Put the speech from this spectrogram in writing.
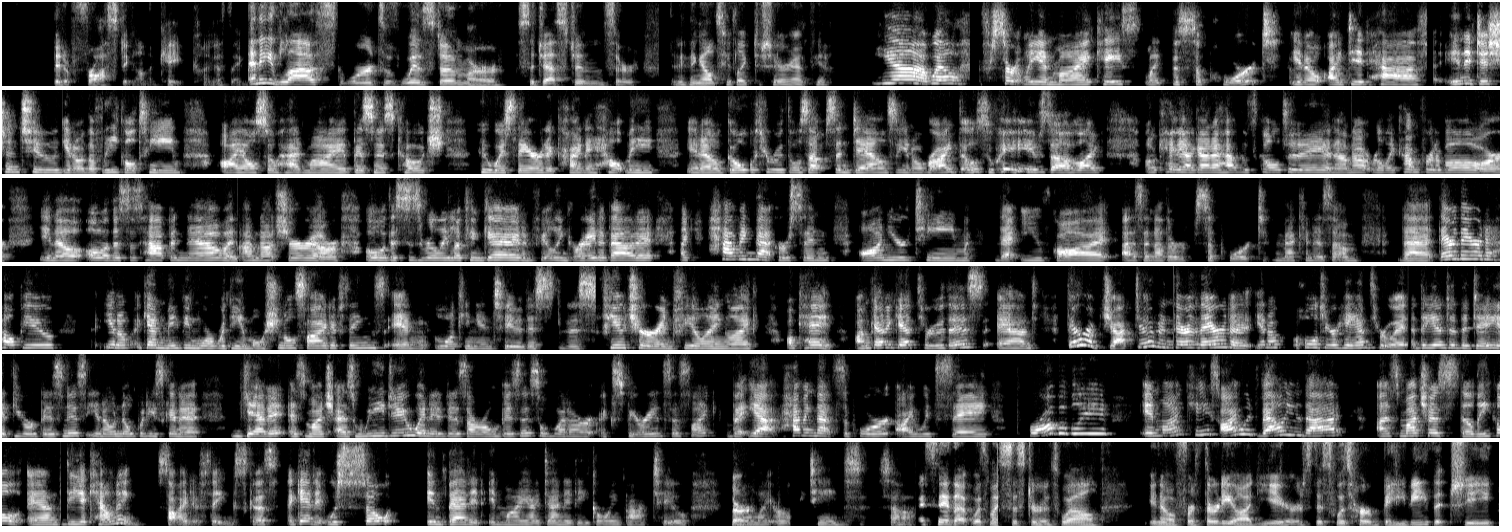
bit of frosting on the cake kind of thing. Any last words of wisdom or suggestions or anything else you'd like to share, Anthea? Yeah, well, certainly in my case, like the support, you know, I did have, in addition to, you know, the legal team, I also had my business coach who was there to kind of help me, you know, go through those ups and downs, you know, ride those waves of like, okay, I got to have this call today and I'm not really comfortable, or, you know, oh, this has happened now and I'm not sure, or, oh, this is really looking good and feeling great about it. Like having that person on your team that you've got as another support mechanism that they're there to help you you know again maybe more with the emotional side of things and looking into this this future and feeling like okay i'm going to get through this. And they're objective and they're there to you know hold your hand through it. At the end of the day it's your business you know nobody's going to get it as much as we do when it is our own business or what our experience is like. But yeah having that support i would say probably in my case i would value that as much as the legal and the accounting side of things. Because again, it was so embedded in my identity going back to sure. you know, my early teens. So I say that with my sister as well. You know, for 30 odd years, this was her baby that she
